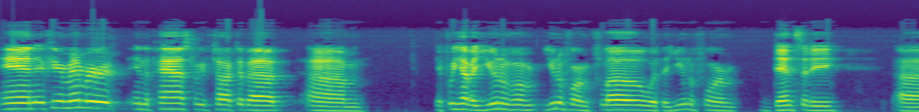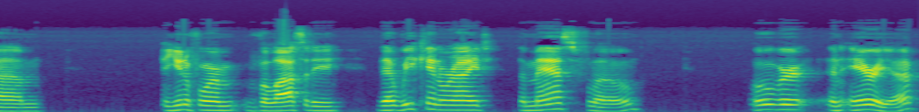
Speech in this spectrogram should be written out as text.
And if you remember in the past, we've talked about um, if we have a uniform, uniform flow with a uniform density, um, a uniform velocity, that we can write the mass flow over an area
